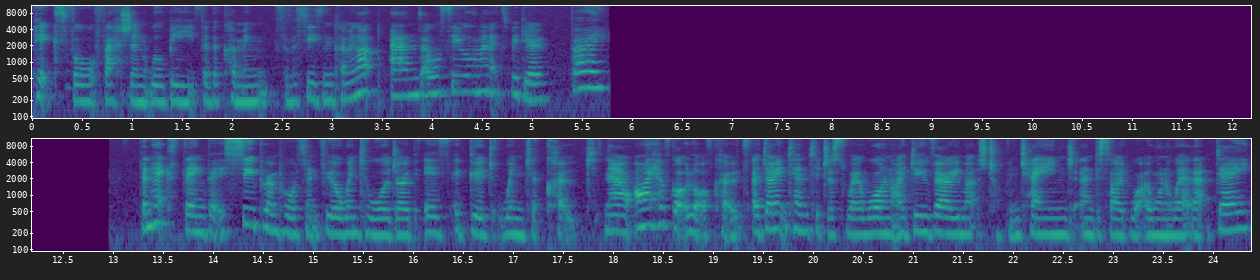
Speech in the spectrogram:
picks for fashion will be for the coming for the season coming up and I will see you all in my next video. Bye! The next thing that is super important for your winter wardrobe is a good winter coat. Now I have got a lot of coats. I don't tend to just wear one. I do very much chop and change and decide what I want to wear that day.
